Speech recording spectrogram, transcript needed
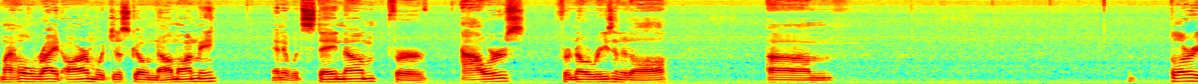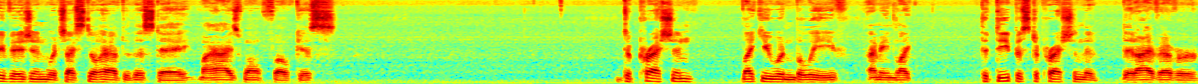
my whole right arm would just go numb on me, and it would stay numb for hours for no reason at all. Um, blurry vision, which I still have to this day. My eyes won't focus. Depression, like you wouldn't believe. I mean, like the deepest depression that, that I've ever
